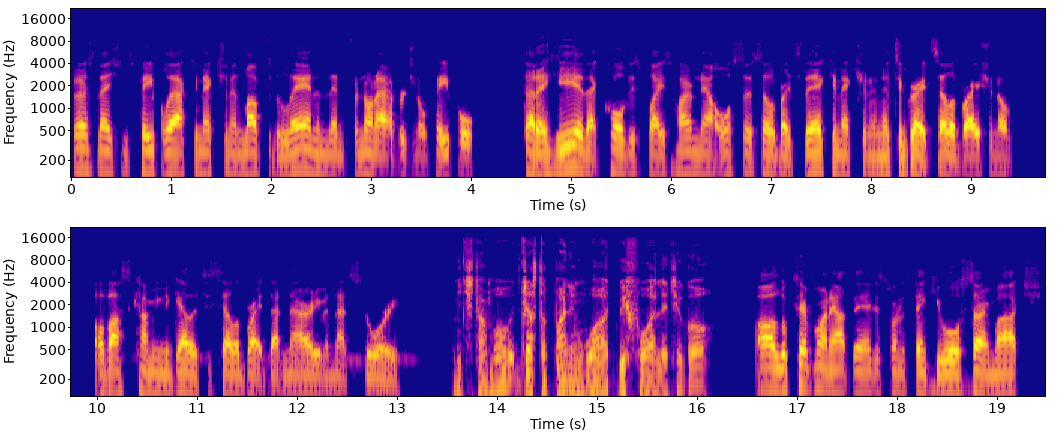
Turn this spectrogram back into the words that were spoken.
First Nations people, our connection and love for the land, and then for non Aboriginal people that are here that call this place home now also celebrates their connection. And it's a great celebration of, of us coming together to celebrate that narrative and that story. Mitch Tambo, just a parting word before I let you go. Oh, look, to everyone out there, I just want to thank you all so much,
